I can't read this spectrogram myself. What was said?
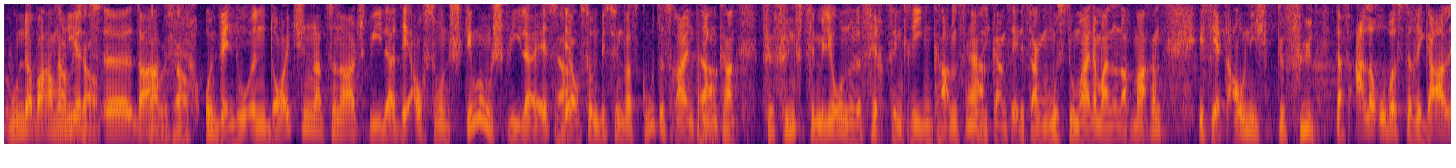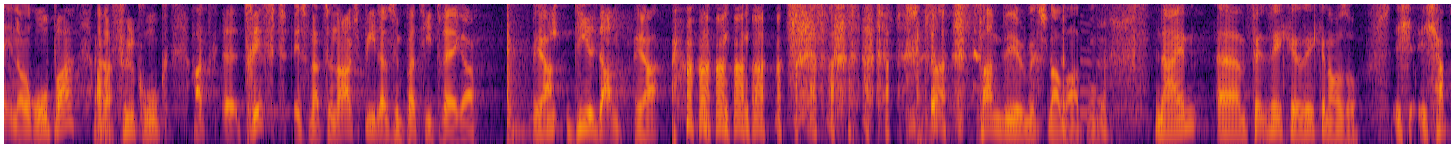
wunderbar harmoniert äh, da. Ich auch. Und wenn du einen deutschen Nationalspieler, der auch so ein Stimmungsspieler ist, Ja. der auch so ein bisschen was Gutes reinbringen kann, für 15 Millionen oder 14 kriegen kannst, muss ich ganz ehrlich sagen, musst du meiner Meinung nach machen. Ist jetzt auch nicht gefühlt das alleroberste Regal in Europa, aber Füllkrug hat, äh, trifft, ist Nationalspieler, Sympathieträger. Ja. Deal dann. Ja. Dann Deal mit Schnappatmung. Nein, find- sehe ich, sehe ich genauso. Ich, ich habe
